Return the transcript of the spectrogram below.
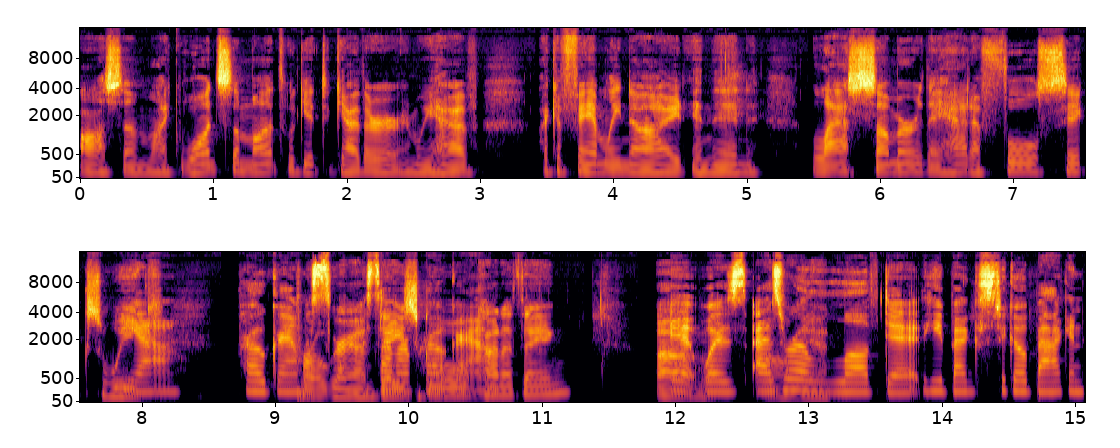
awesome. Like once a month, we get together and we have like a family night. And then last summer, they had a full six week yeah. Program. program, day school program. kind of thing. it Um, was Ezra man. loved it. He begs to go back and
